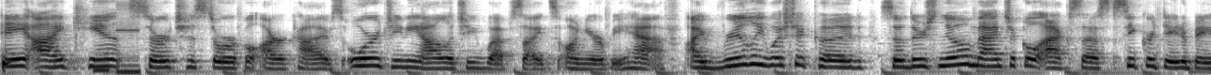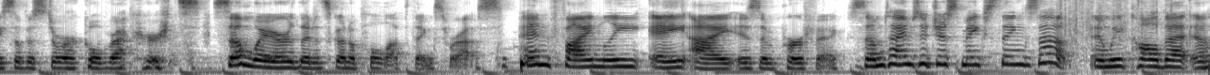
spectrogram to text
AI can't search historical archives or genealogy websites on your behalf. I really wish it could, so there's no magical access secret database of historical records somewhere that it's going to pull up things for us. And finally, AI is imperfect. Sometimes it just makes things up, and we call that a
